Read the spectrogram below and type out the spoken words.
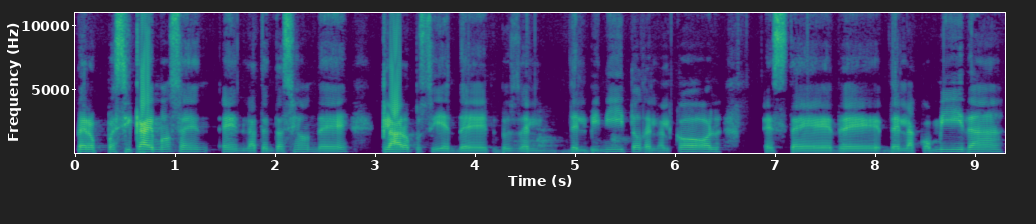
pero pues sí caemos en, en la tentación de, claro, pues sí, de, pues del, del vinito, del alcohol, este, de, de, la comida,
